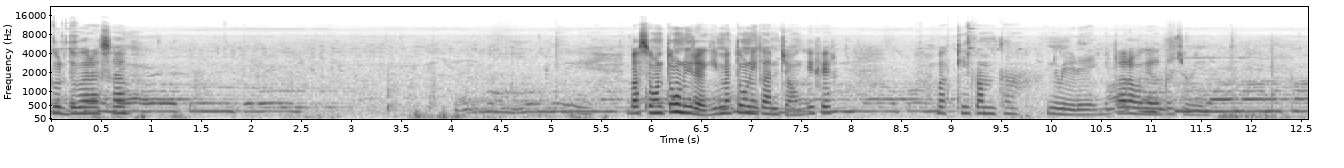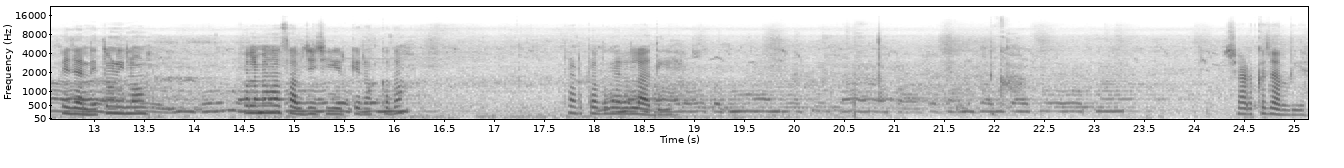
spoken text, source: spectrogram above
ਗੁਰਦੁਆਰਾ ਸਾਹਿਬ ਤੇ ਬਸ ਹੁਣ ਧੂਣੀ ਰਹਿ ਗਈ ਮੈਂ ਧੂਣੀ ਕਰਨ ਜਾਊਂਗੀ ਫਿਰ ਬਾਕੀ ਕੰਮ ਤਾਂ ਨਿਬੇੜੇ ਆਈ ਮੈਂ ਧਾਰਾਂ ਵਗੈਰਾ ਤਾਂ ਚੋਏ ਫਿਰ ਜਾਂਦੀ ਧੂਣੀ ਲਾਉਣ ਪਹਿਲਾਂ ਮੈਂ ਆਹ ਸਬਜ਼ੀ ਚੀਰ ਕੇ ਰੱਖਦਾ ਤੜਕਾ ਵਗੈਰਾ ਲਾ ਦਈਏ ਦੇਖੋ ਸੜਕ ਚੱਲਦੀ ਹੈ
